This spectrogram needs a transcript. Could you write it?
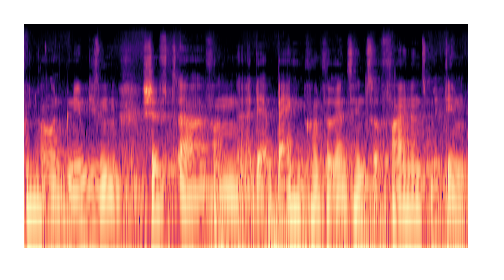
Genau, und neben diesem Shift äh, von der Banking-Konferenz hin zur Finance mit dem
